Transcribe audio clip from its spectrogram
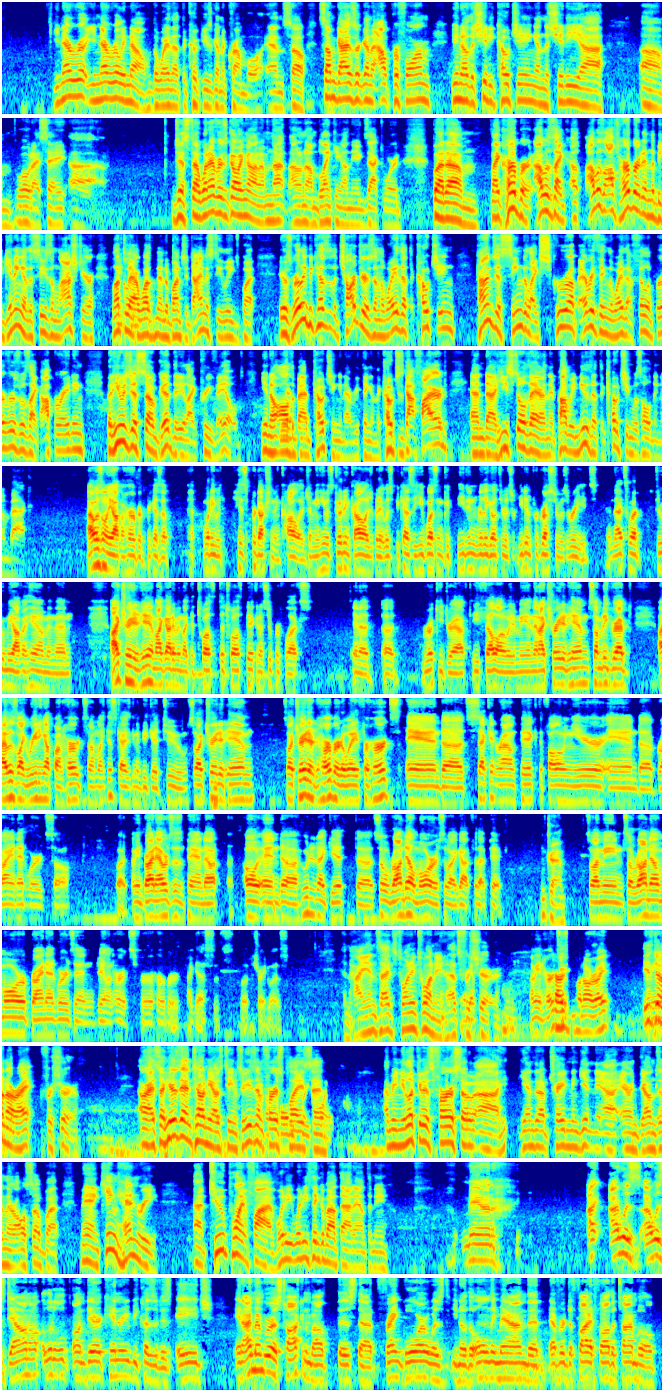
you never you never really know the way that the cookie's going to crumble, and so some guys are going to outperform, you know, the shitty coaching and the shitty, uh, um, what would I say, uh, just uh, whatever's going on. I'm not, I don't know, I'm blanking on the exact word, but um, like Herbert, I was like, uh, I was off Herbert in the beginning of the season last year. Luckily, I wasn't in a bunch of dynasty leagues, but it was really because of the Chargers and the way that the coaching kind of just seemed to like screw up everything the way that Philip Rivers was like operating. But he was just so good that he like prevailed, you know, all Yeah. the bad coaching and everything. And the coaches got fired and uh, he's still there. And they probably knew that the coaching was holding him back. I was only off of Herbert because of what he was his production in college. I mean, he was good in college, but it was because he wasn't good. He didn't really go through his he didn't progress through his reads, and that's what threw me off of him. And then I traded him. I got him in like the twelfth the twelfth pick in a super flex in a, a rookie draft. He fell all the way to me, and then I traded him. Somebody grabbed. I was like reading up on Hurts, and I'm like, this guy's gonna be good too. So I traded him. So I traded Herbert away for Hurts and uh, second round pick the following year and uh, Bryan Edwards. So, but I mean, Bryan Edwards isn't panned out. Oh, and uh, who did I get? Uh, so Rondale Moore is who I got for that pick. Okay. So I mean, so Rondale Moore, Bryan Edwards, and Jalen Hurts for Herbert. I guess that's what the trade was. And high insights 2020. That's for Yep. sure. I mean, Hurts So- is doing all right. He's I mean- doing all right for sure. All right. So here's Antonio's team. So he's in first place. And points. I mean, you look at his first, so uh, he- he ended up trading and getting uh, Aaron Jones in there also. But man, King Henry at two point five. What do you what do you think about that, Anthony? Man, I I was I was down a little on Derrick Henry because of his age, and I remember us talking about this that Frank Gore was you know the only man that ever defied Father Time. Well,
